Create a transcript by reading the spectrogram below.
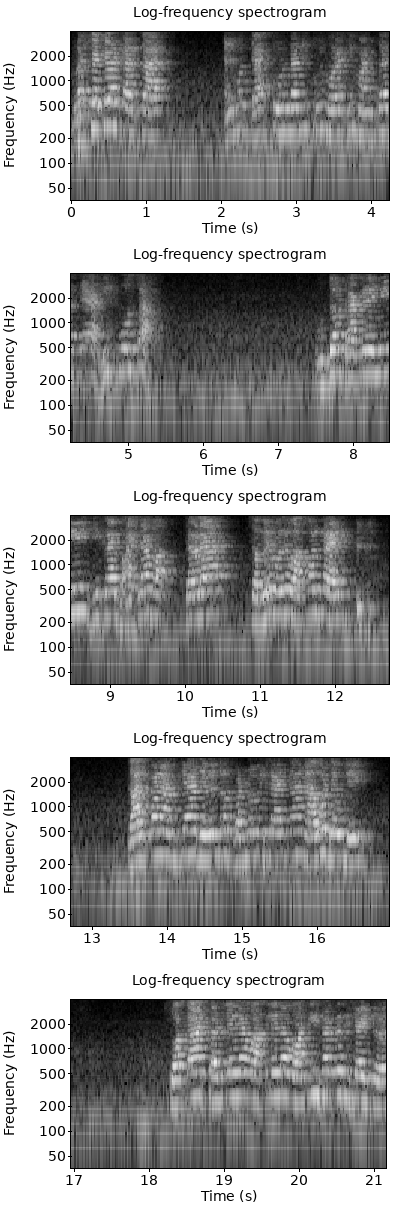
भ्रष्टाचार करतात आणि मग त्याच तोंडाने तुम्ही मराठी माणसाच्या हित बोलता. उद्धव ठाकरेंनी जी काय भाषा वा- सगळ्या सभेमध्ये वापरतायत काल पण आमच्या देवेंद्र फडणवीसांना नावं ठेवली. स्वतः सडलेल्या वाकलेल्या वांगीसारखं दिसायचं.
